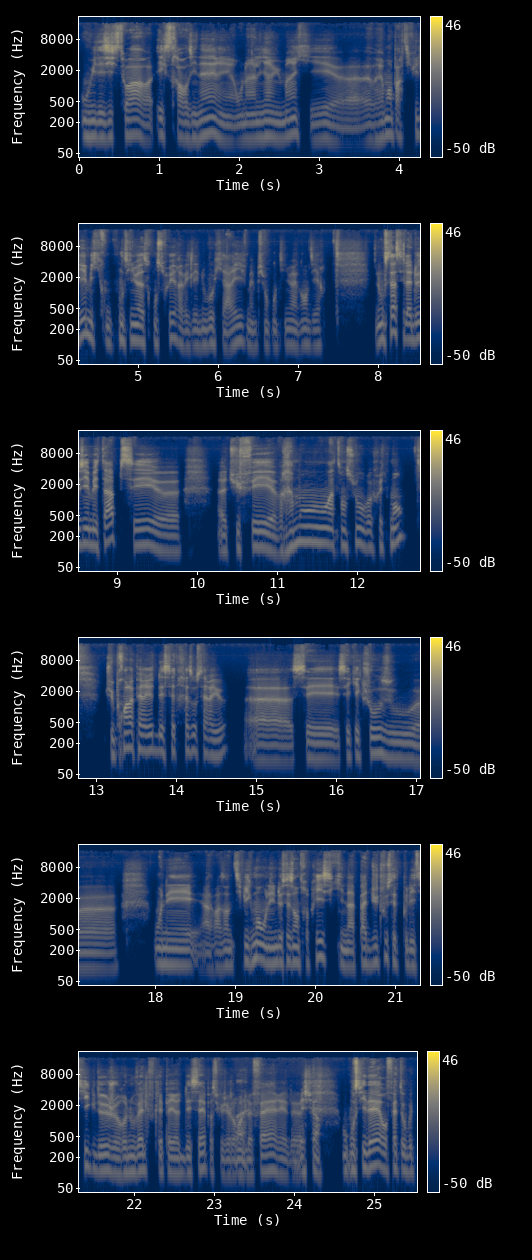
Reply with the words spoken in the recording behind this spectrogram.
ont eu des histoires extraordinaires et on a un lien humain qui est euh, vraiment particulier, mais qui continue à se construire avec les nouveaux qui arrivent, même si on continue à grandir. Donc ça, c'est la deuxième étape, c'est euh, euh, tu fais vraiment attention au recrutement, tu prends la période d'essai très au sérieux. Euh, c'est c'est quelque chose où euh, on est, alors, par exemple, typiquement, on est une de ces entreprises qui n'a pas du tout cette politique de je renouvelle toutes les périodes d'essai parce que j'ai le droit Ouais. de le faire et de, on considère, au fait, au bout de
